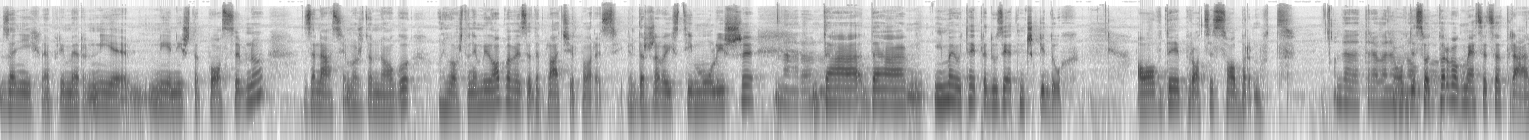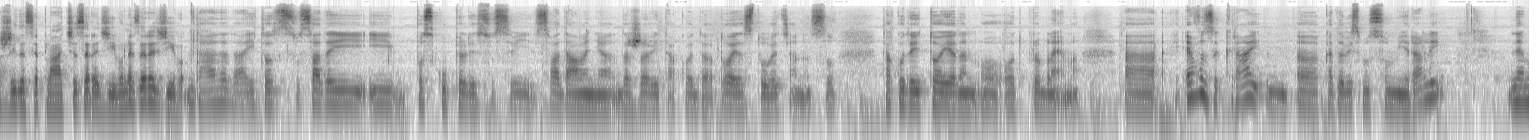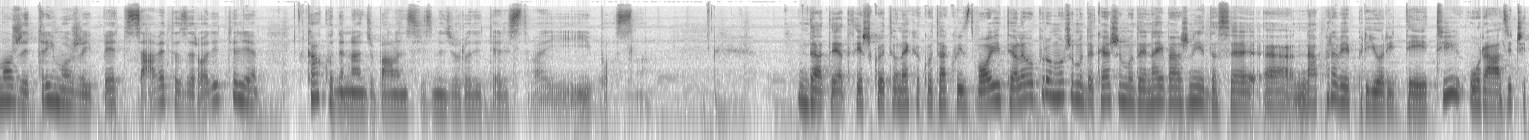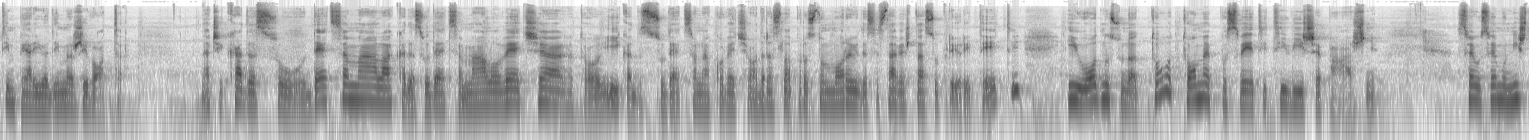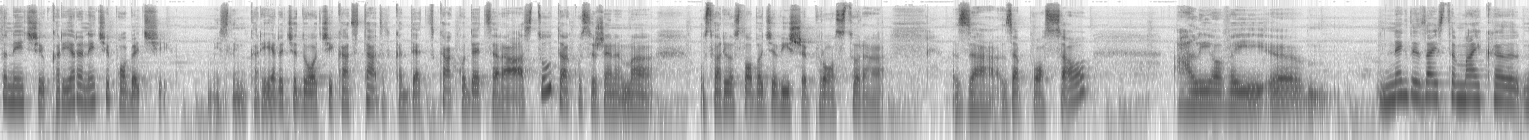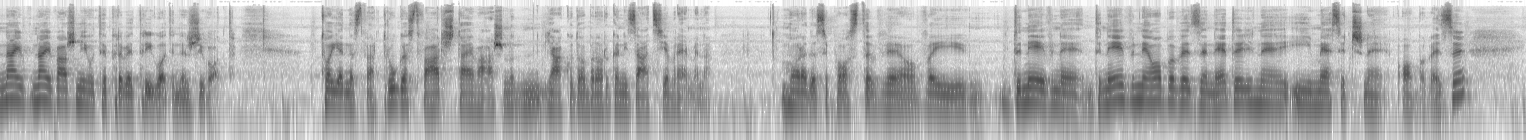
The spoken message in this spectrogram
za njih, na primjer, nije, nije ništa posebno, za nas je možda mnogo, oni uopšte nemaju obaveze da plaćaju poreze, jer država ih stimuliše Naravno, da, da, da imaju taj preduzetnički duh. A ovde je proces obrnut Da, da, treba nam Ovde mnogo... se od prvog meseca traži da se plaća zarađivo, ne zarađivo. Da, da, da, i to su sada i, i poskupili su svi, sva davanja državi, tako da, to jest uvećana su, tako da i to je jedan od problema. Evo za kraj, kada bismo sumirali, ne može tri, može i pet saveta za roditelje, kako da nađu balans između roditeljstva i, i posla? Da, te, teško je to nekako tako izdvojiti, ali prvo možemo da kažemo da je najvažnije da se a, naprave prioriteti u različitim periodima života. Znači, kada su deca mala, kada su deca malo veća, to i kada su deca onako već odrasla, prosto moraju da se stave šta su prioriteti i u odnosu na to, tome posvetiti više pažnje. Sve u svemu ništa neće, karijera neće pobeći. Mislim, karijera će doći kad tad, kad dec, kako deca rastu, tako se ženama u stvari oslobađa više prostora za, za posao, ali ovaj, negde je zaista majka naj, najvažnija u te prve tri godine života. To je jedna stvar. Druga stvar, šta je važno, jako dobra organizacija vremena. Mora da se postave ovaj, dnevne, dnevne obaveze, nedeljne i mesečne obaveze.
